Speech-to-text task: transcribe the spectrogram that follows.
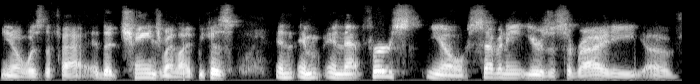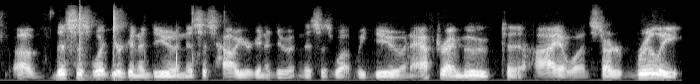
you know, was the fact that changed my life because in, in, in that first you know seven eight years of sobriety of of this is what you're going to do and this is how you're going to do it and this is what we do. And after i moved to iowa and started really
